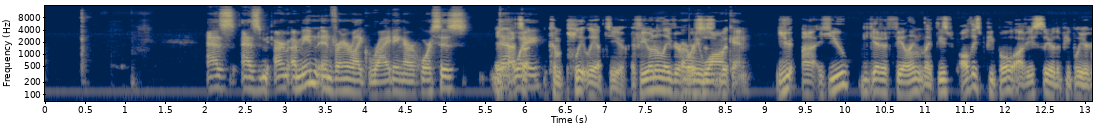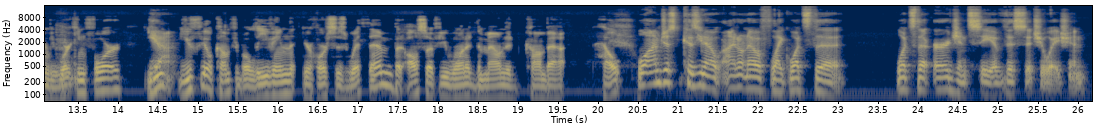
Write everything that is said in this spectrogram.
As as are, are me and Inverna like riding our horses Yeah, that that's way, uh, completely up to you. If you want to leave your or are we horses with walking? you, uh, you get a feeling like these all these people obviously are the people you're going to be working for. You, Yeah. you feel comfortable leaving your horses with them, but also if you wanted the mounted combat help, Well, I'm just because you know I don't know if like what's the what's the urgency of this situation.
